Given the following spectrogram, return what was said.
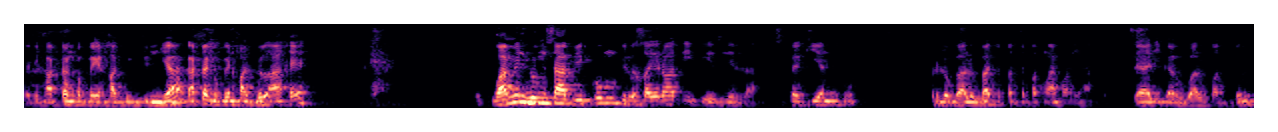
Jadi kadang kepengen hadul dunia, kadang kepengen hadul akhir. Wamin hum sabikum bil khairati biidnillah. Sebagian itu berlomba-lomba cepat-cepat ngelakoni apa. Dari huwal fadlul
